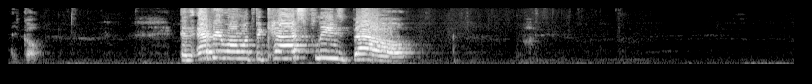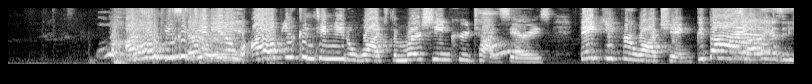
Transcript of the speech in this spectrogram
Let's go. And everyone with the cast, please bow. I hope you continue to I hope you continue to watch the Mercy and Crouton series. Thank you for watching. Goodbye. Sally has an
